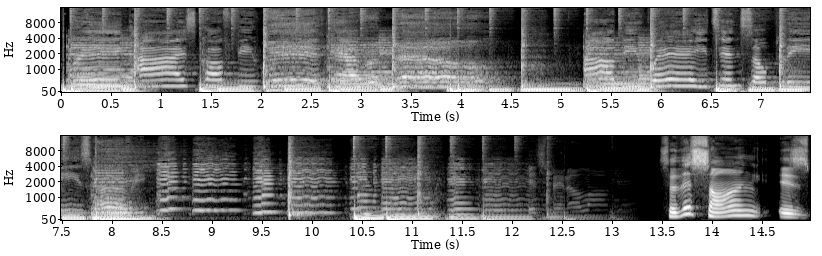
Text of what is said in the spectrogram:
Bring iced coffee with caramel. I'll be waiting, so please hurry. It's been a long So this song is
